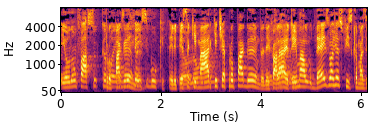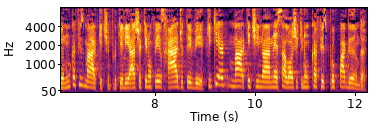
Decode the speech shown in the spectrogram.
eu não faço campanhas propaganda. no Facebook. Ele pensa eu que não... marketing é propaganda. Daí ele fala, ah, eu tenho uma, 10 lojas físicas, mas eu nunca fiz marketing, porque ele acha que não fez rádio, TV. O que, que é marketing na, nessa loja que nunca fez propaganda?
